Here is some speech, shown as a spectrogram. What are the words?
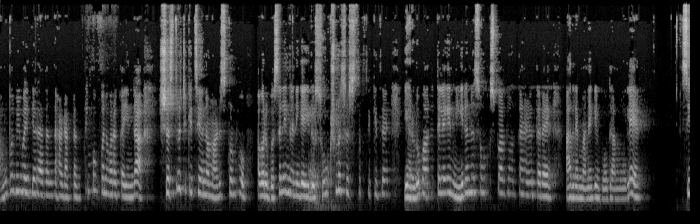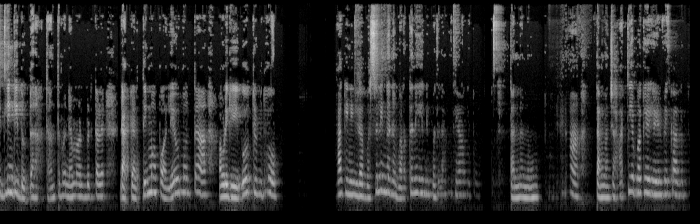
ಅನುಭವಿ ವೈದ್ಯರಾದಂತಹ ಡಾಕ್ಟರ್ ತಿಮ್ಮಪ್ಪನವರ ಕೈಯಿಂದ ಶಸ್ತ್ರಚಿಕಿತ್ಸೆಯನ್ನ ಮಾಡಿಸ್ಕೊಂಡು ಅವರು ಬಸಲಿಂಗನಿಗೆ ಇದು ಸೂಕ್ಷ್ಮ ಶಸ್ತ್ರಚಿಕಿತ್ಸೆ, ಎರಡು ವಾರ ತಲೆಗೆ ನೀರನ್ನು ಸೋಂಕಿಸಬಾರ್ದು ಅಂತ ಹೇಳ್ತಾರೆ. ಆದ್ರೆ ಮನೆಗೆ ಹೋದ ಮೇಲೆ ಸಿದ್ಲಿಂಗಿ ದೊಡ್ಡ ರಾತಾಂತವನ್ನೇ ಮಾಡಿಬಿಡ್ತಾಳೆ. ಡಾಕ್ಟರ್ ತಿಮ್ಮಪ್ಪ ಅಲೆಯವರು ಅಂತ ಅವಳಿಗೆ ಹೇಗೋ ತಿಳಿದು ಆಗಿನಿಂದ ಬಸಲಿಂಗನ ವರ್ತನೆಯಲ್ಲಿ ಬದಲಾವಣೆ ಆಗಿತ್ತು? ತನ್ನನ್ನು ತನ್ನ ಜಾತಿಯ ಬಗ್ಗೆ ಹೇಳಬೇಕಾಗಿತ್ತು.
